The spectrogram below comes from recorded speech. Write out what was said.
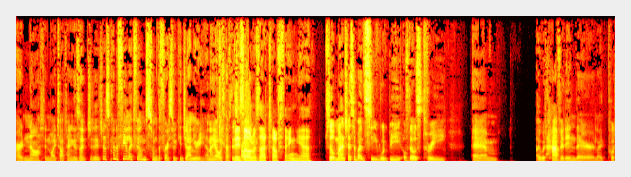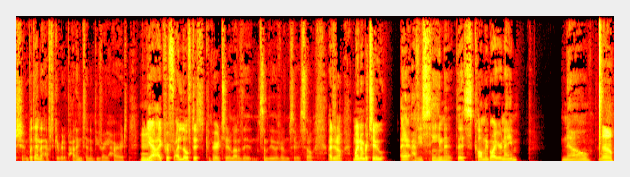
are not in my top ten because I ju- just kind of feel like films from the first week of January, and I always have this. There's problem. always that tough thing, yeah. So Manchester by the Sea would be of those three. Um, I would have it in there, like pushing, but then I'd have to get rid of Paddington. It'd be very hard. Mm. yeah, I prefer. I loved it compared to a lot of the some of the other films here. So I don't know. My number two. Uh, have you seen this? Call Me by Your Name. No, No.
